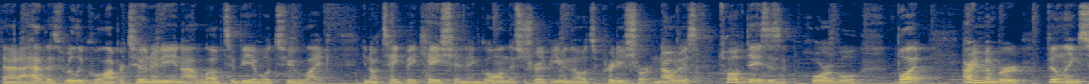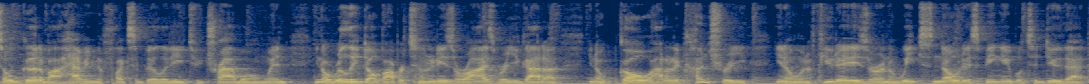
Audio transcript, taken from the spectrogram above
that I had this really cool opportunity and I'd love to be able to like you know, take vacation and go on this trip, even though it's pretty short notice. 12 days isn't horrible, but I remember feeling so good about having the flexibility to travel and when, you know, really dope opportunities arise where you gotta, you know, go out of the country, you know, in a few days or in a week's notice, being able to do that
